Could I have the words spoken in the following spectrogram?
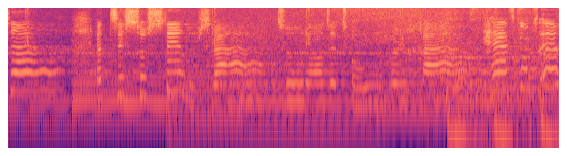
Het is zo stil op straat, totdat het overgaat. Het komt echt.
